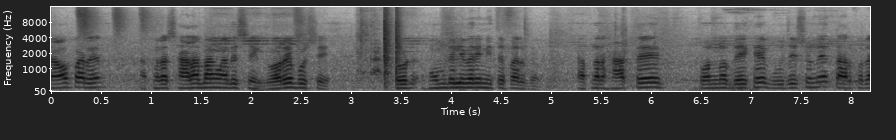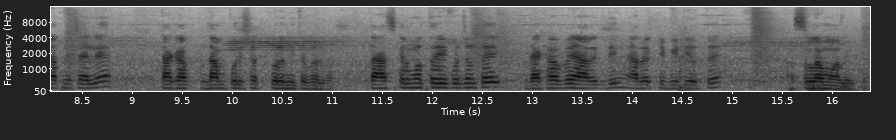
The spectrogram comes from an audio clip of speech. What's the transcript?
নাও পারেন আপনারা সারা বাংলাদেশে ঘরে বসে হোম ডেলিভারি নিতে পারবেন। আপনার হাতে পণ্য দেখে, বুঝে শুনে তারপরে আপনি চাইলে টাকা দাম পরিশোধ করে নিতে পারবেন। তা আজকের মতো এই পর্যন্তই। দেখা হবে আরেকদিন আরও একটি ভিডিওতে। আসসালামু আলাইকুম।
